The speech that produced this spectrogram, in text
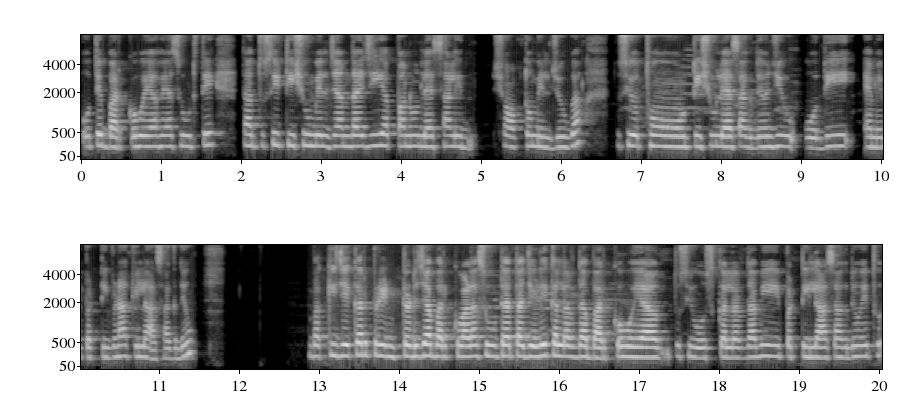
ਉਹ 'ਤੇ ਵਰਕ ਹੋਇਆ ਹੋਇਆ ਸੂਟ 'ਤੇ ਤਾਂ ਤੁਸੀਂ ਟਿਸ਼ੂ ਮਿਲ ਜਾਂਦਾ ਜੀ ਆਪਾਂ ਨੂੰ ਲੈਸਾਂ ਵਾਲੀ ਸ਼ਾਪ ਤੋਂ ਮਿਲ ਜੂਗਾ ਤੁਸੀਂ ਉੱਥੋਂ ਟਿਸ਼ੂ ਲੈ ਸਕਦੇ ਹੋ ਜੀ ਉਹਦੀ ਐਵੇਂ ਪੱਟੀ ਬਣਾ ਕੇ ਲਾ ਸਕਦੇ ਹੋ। ਬਾਕੀ ਜੇਕਰ ਪ੍ਰਿੰਟਡ ਜਾਂ ਵਰਕ ਵਾਲਾ ਸੂਟ ਹੈ ਤਾਂ ਜਿਹੜੇ ਕਲਰ ਦਾ ਵਰਕ ਹੋਇਆ, ਤੁਸੀਂ ਉਸ ਕਲਰ ਦਾ ਵੀ ਪੱਟੀ ਲਾ ਸਕਦੇ ਹੋ। ਇਹ ਥੋ-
